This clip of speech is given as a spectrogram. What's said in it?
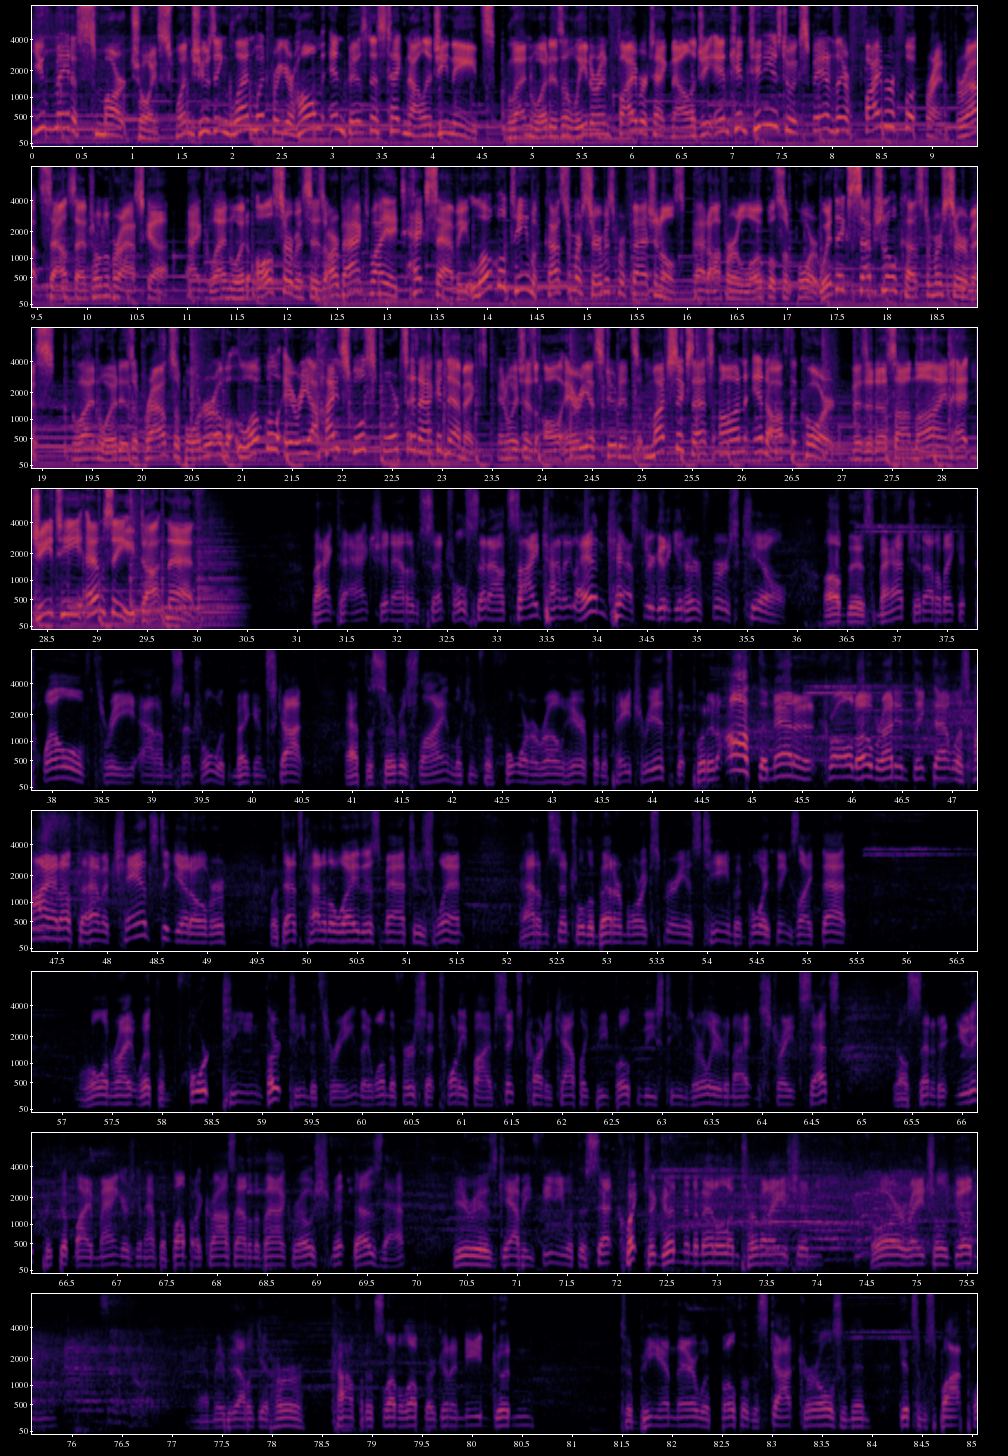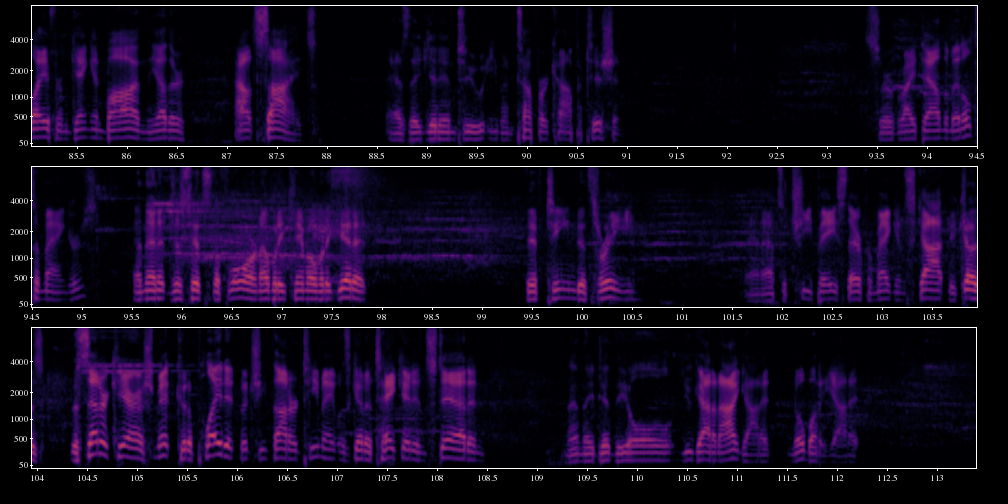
You've made a smart choice when choosing Glenwood for your home and business technology needs. Glenwood is a leader in fiber technology and continues to expand their fiber footprint throughout south central Nebraska. At Glenwood, all services are backed by a tech savvy local team of customer service professionals that offer local support with exceptional customer service. Glenwood is a proud supporter of local area high school sports and academics and wishes all area students much success on and off the court. Visit us online at gtmc.net. Back to action. Adams Central set outside. Kylie Lancaster going to get her first kill of this match, and that'll make it 12 3 Adams Central with Megan Scott at the service line, looking for four in a row here for the Patriots, but put it off the net and it crawled over. I didn't think that was high enough to have a chance to get over, but that's kind of the way this match has went. Adam Central, the better, more experienced team, but boy, things like that rolling right with them. 14 13 to 3 they won the first set 25 6 kearney catholic beat both of these teams earlier tonight in straight sets. They'll send it at udick picked up by manger's going to have to bump it across out of the back row. Schmidt does that here is gabby feeney with the set quick to gooden in the middle and termination for rachel gooden and maybe that'll get her confidence level up they're going to need gooden to be in there with both of the scott girls and then get some spot play from Gengenbaugh and the other outsides as they get into even tougher competition. Serve right down the middle to Mangers, and then it just hits the floor. Nobody came over to get it. 15 to 3. And that's a cheap ace there for Megan Scott because the setter, Kiara Schmidt, could have played it, but she thought her teammate was going to take it instead. And then they did the old you got it, I got it. Nobody got it.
